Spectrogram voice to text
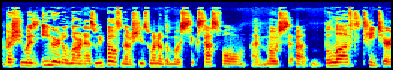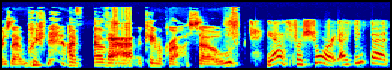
but she was eager to learn as we both know she's one of the most successful and most uh, beloved teachers that we i've ever yeah. came across so yes for sure i think that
